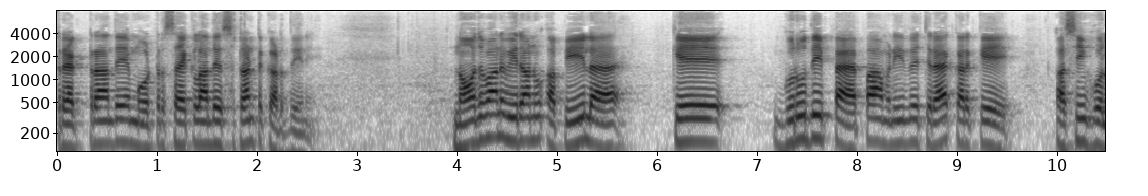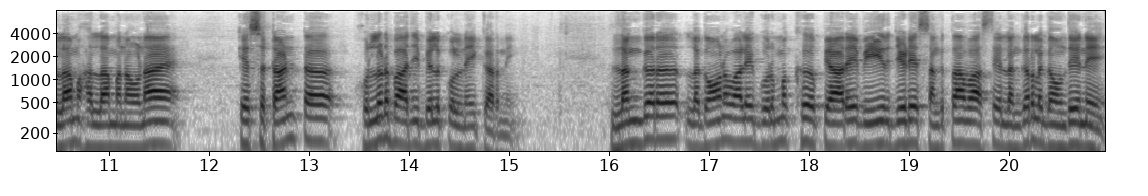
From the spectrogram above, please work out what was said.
ਟਰੈਕਟਰਾਂ ਦੇ, ਮੋਟਰਸਾਈਕਲਾਂ ਦੇ ਸਟੰਟ ਕੱਢਦੇ ਨੇ। ਨੌਜਵਾਨ ਵੀਰਾਂ ਨੂੰ ਅਪੀਲ ਹੈ ਕਿ ਗੁਰੂ ਦੀ ਭੈ ਭਾਵਨੀ ਵਿੱਚ ਰਹਿ ਕਰਕੇ ਅਸੀਂ ਹੋਲਾ ਮਹੱਲਾ ਮਨਾਉਣਾ ਹੈ। ਇਹ ਸਟੰਟ ਹੁੱਲੜਬਾਜੀ ਬਿਲਕੁਲ ਨਹੀਂ ਕਰਨੀ। ਲੰਗਰ ਲਗਾਉਣ ਵਾਲੇ ਗੁਰਮੁਖ ਪਿਆਰੇ ਵੀਰ ਜਿਹੜੇ ਸੰਗਤਾਂ ਵਾਸਤੇ ਲੰਗਰ ਲਗਾਉਂਦੇ ਨੇ,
